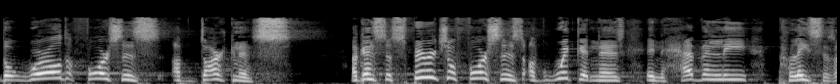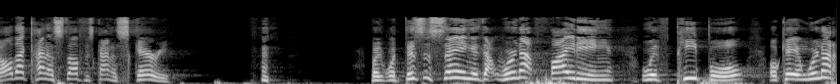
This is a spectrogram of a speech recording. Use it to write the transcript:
the world forces of darkness, against the spiritual forces of wickedness in heavenly places. All that kind of stuff is kind of scary. but what this is saying is that we're not fighting with people, okay, and we're not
